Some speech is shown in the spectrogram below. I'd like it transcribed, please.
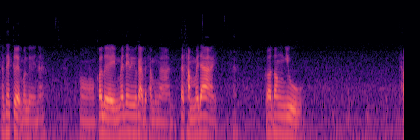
ตั้งแต่เกิดมาเลยนะ อ๋อ ก็เลยไม่ได้มีโอกาสไปทำงาน และทำไม่ได้ค่ะก็ต้องอยู่ ท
